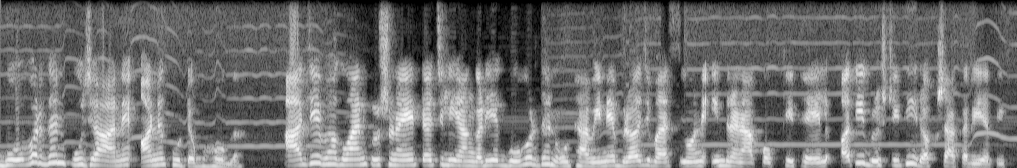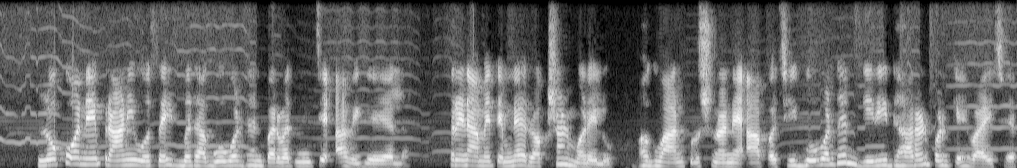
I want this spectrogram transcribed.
ગોવર્ધન પૂજા અને અન્નકૂટ ભોગ. આજે ભગવાન કૃષ્ણએ ટચલી આંગળીએ ગોવર્ધન ઉઠાવીને બ્રજવાસીઓને ઇન્દ્રના કોપથી થયેલ અતિવૃષ્ટિથી રક્ષા કરી હતી. લોકો અને પ્રાણીઓ સહિત બધા ગોવર્ધન પર્વત નીચે આવી ગયેલા. પરિણામે તેમને રક્ષણ મળેલું. ભગવાન કૃષ્ણને આ પછી ગોવર્ધન ગિરી ધારણ પણ કહેવાય છે.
